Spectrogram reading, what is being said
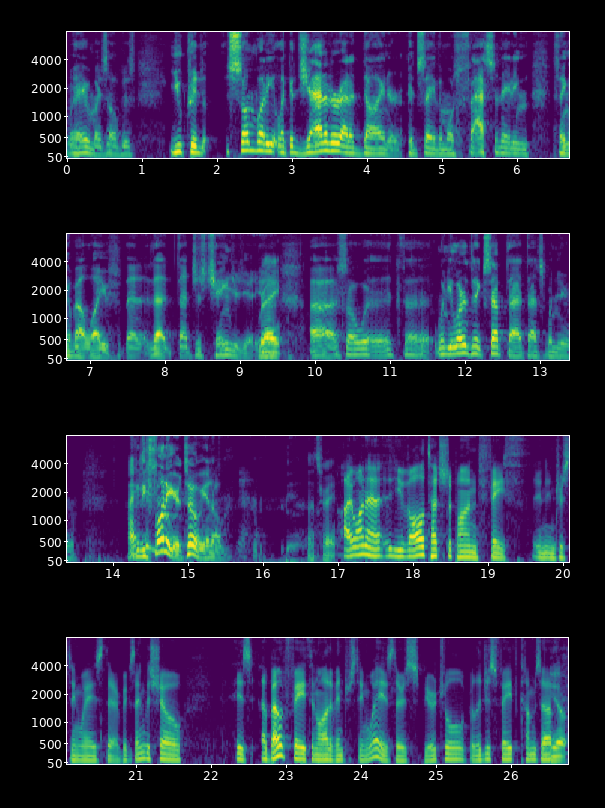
behaving myself is, you could somebody like a janitor at a diner could say the most fascinating thing about life that that that just changes you. you? Right. Uh, so it uh, when you learn to accept that, that's when you're. I You can be funnier too, you know. That's right. I want to. You've all touched upon faith in interesting ways there because I think the show is about faith in a lot of interesting ways. There's spiritual, religious faith comes up. Yep.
